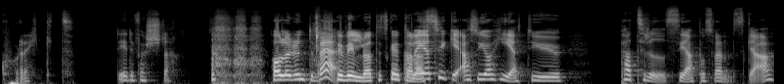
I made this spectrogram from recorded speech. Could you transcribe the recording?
korrekt. Det är det första. Håller du inte med? Hur vill du att det ska Ja, uttalas? men jag tycker, alltså jag heter ju Patricia på svenska.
